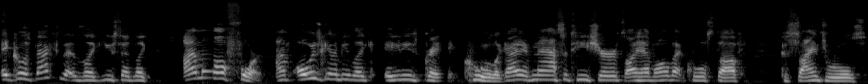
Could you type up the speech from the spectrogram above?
It goes back to that. It's like you said, like I'm all for it. I'm always gonna be like '80s great, cool. Like I have NASA T-shirts, I have all that cool stuff because science rules.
